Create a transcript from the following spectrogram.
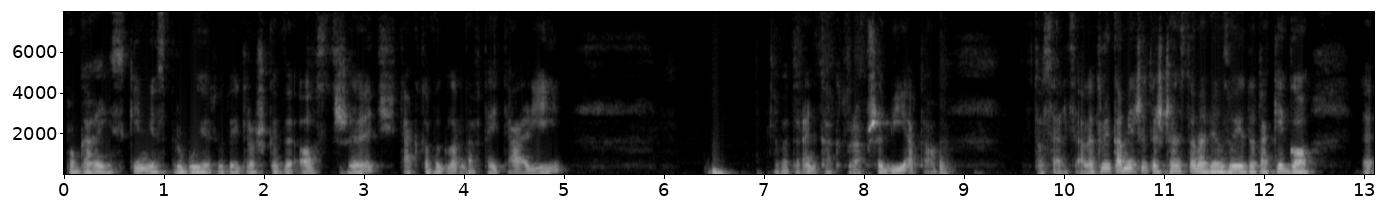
pogańskim. Ja spróbuję tutaj troszkę wyostrzyć. Tak to wygląda w tej talii. Nawet ręka, która przebija to, to serce. Ale trójka mieczy też często nawiązuje do takiego, e,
